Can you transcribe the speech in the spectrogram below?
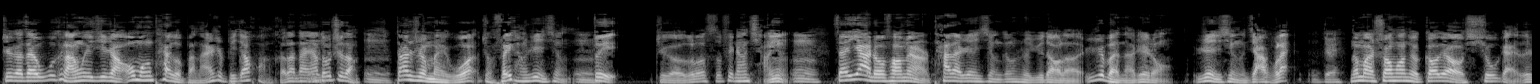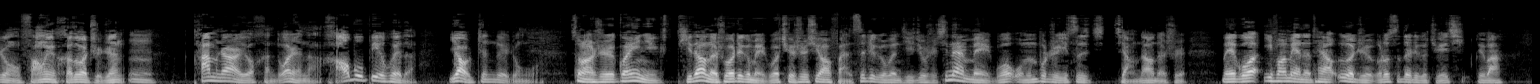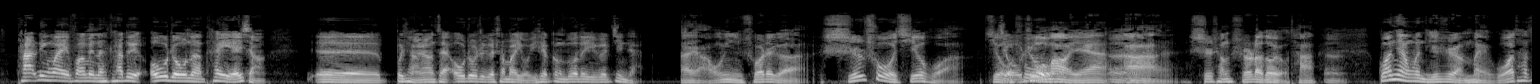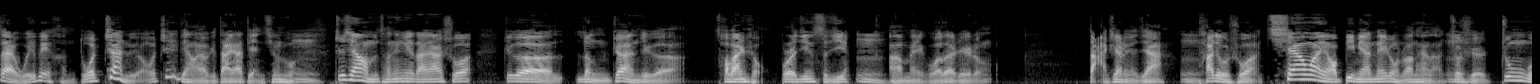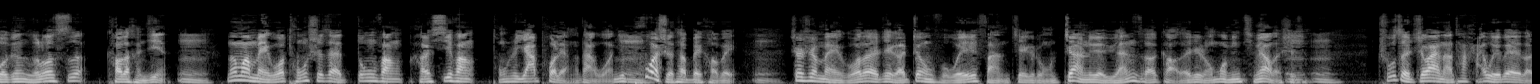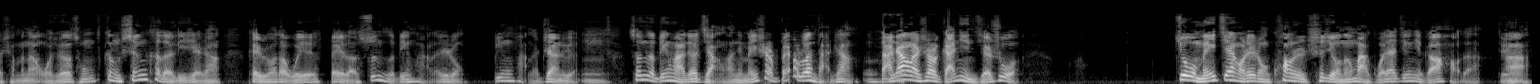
这个在乌克兰危机上，欧盟态度本来是比较缓和的，大家都知道。嗯。但是美国就非常任性，嗯。对这个俄罗斯非常强硬。嗯，在亚洲方面，他的任性更是遇到了日本的这种任性加无赖。对，那么双方就高调修改这种防卫合作指针。嗯。他们这儿有很多人呢，毫不避讳的要针对中国。宋老师，关于你提到的说这个美国确实需要反思这个问题，就是现在美国我们不止一次讲到的是，美国一方面呢，它要遏制俄罗斯的这个崛起，对吧？它另外一方面呢，它对欧洲呢，它也想，呃，不想让在欧洲这个上面有一些更多的一个进展。哎呀，我跟你说，这个十处起火，九九处处冒烟、嗯啊，十成十的都有它。嗯关键问题是，美国它在违背很多战略，我这一点我要给大家点清楚。嗯之前我们曾经给大家说，这个冷战这个操盘手布尔津斯基嗯啊，美国的这种大战略家，嗯他就说，千万要避免哪种状态呢？嗯就是中国跟俄罗斯靠得很近，嗯那么美国同时在东方和西方同时压迫两个大国，你嗯迫使他背靠背，嗯这是美国的这个政府违反这种战略原则搞的这种莫名其妙的事情。嗯除此之外呢，他还违背了什么呢？我觉得从更深刻的理解上，可以说他违背了《孙子兵法》的这种兵法的战略。嗯《孙子兵法》就讲了，你没事儿不要乱打仗嗯，打仗的时候赶紧结束。就没见过这种旷日持久能把国家经济搞好的啊。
